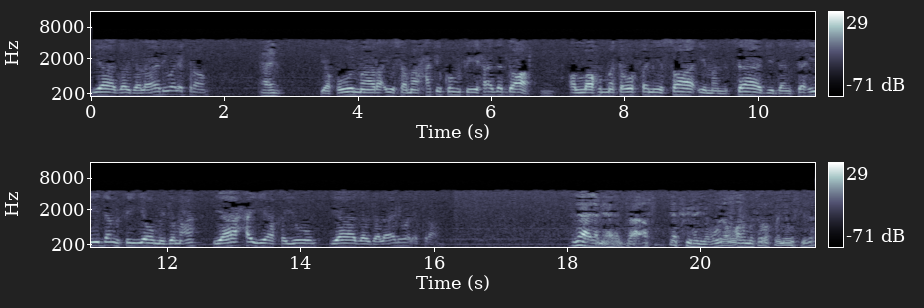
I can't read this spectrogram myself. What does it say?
يا ذا الجلال والإكرام؟ يقول ما رأي سماحتكم في هذا الدعاء؟ اللهم توفني صائما ساجدا شهيدا في يوم جمعة يا حي يا قيوم يا ذا الجلال والإكرام. لا يعلم هذا الدعاء أصلا يكفيه أن يقول اللهم توفني مسلما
